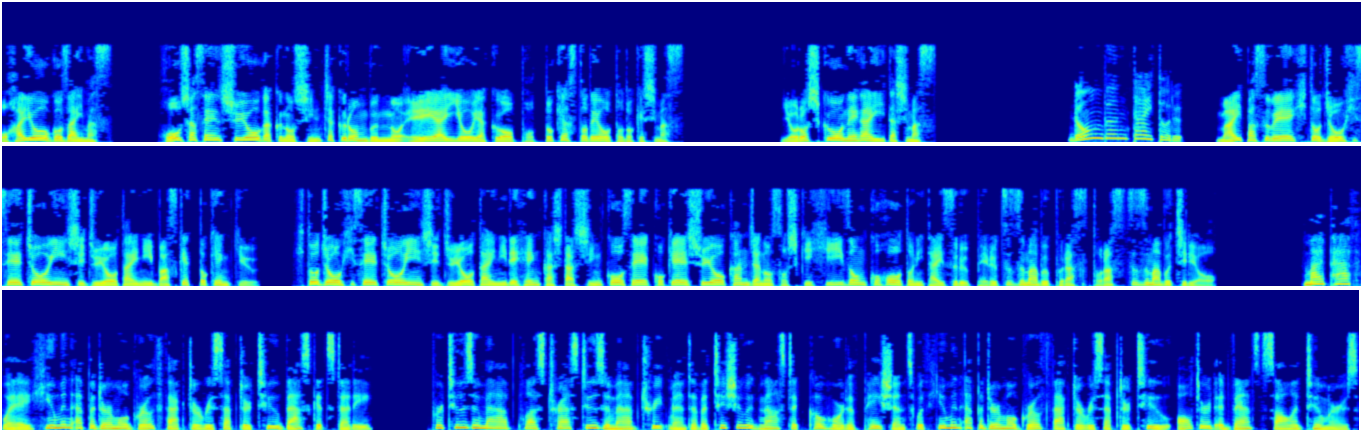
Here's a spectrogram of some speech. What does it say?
おはようございます。放射線腫瘍学の新着論文の AI 要約をポッドキャストでお届けします。よろしくお願いいたします。論文タイトル。マイパスウェイヒト上皮成長因子受容体にバスケット研究。ヒト上皮成長因子受容体2で変化した進行性固形腫瘍患者の組織非依存コホートに対するペルツズマブプラストラスツズマブ治療。My Pathway Human Epidermal Growth Factor Receptor 2 Basket Study. Pertuzumab plus trastuzumab treatment of a tissue-agnostic cohort of patients with human epidermal growth factor receptor 2 altered advanced solid tumors.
